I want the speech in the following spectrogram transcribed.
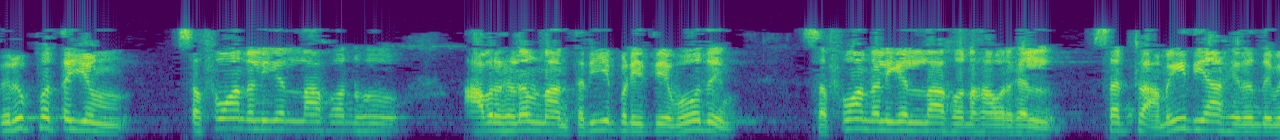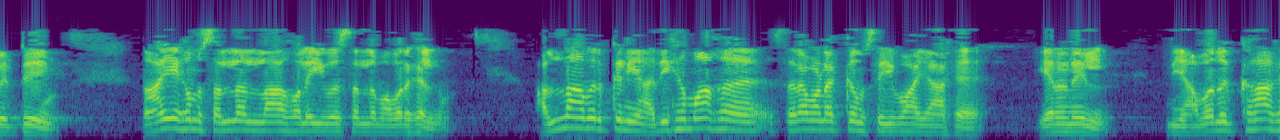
விருப்பத்தையும் சஃப்வான் அலி அல்லாஹு அன்ஹு அவர்களிடம் நான் தெரியப்படுத்திய போது சஃப்வான் அலி அல்லாஹோனா அவர்கள் சற்று அமைதியாக இருந்துவிட்டு நாயகம் சல்லல்லாஹ் அலைஹி வஸல்லம் அவர்கள் அல்லாவிற்கு நீ அதிகமாக சிரவணக்கம் செய்வாயாக? ஏனெனில் நீ அவனுக்காக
